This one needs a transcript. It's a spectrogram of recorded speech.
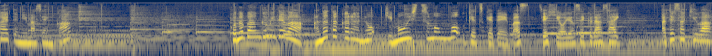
えてみませんか？この番組ではあなたからの疑問質問も受け付けています。ぜひお寄せください。宛先は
